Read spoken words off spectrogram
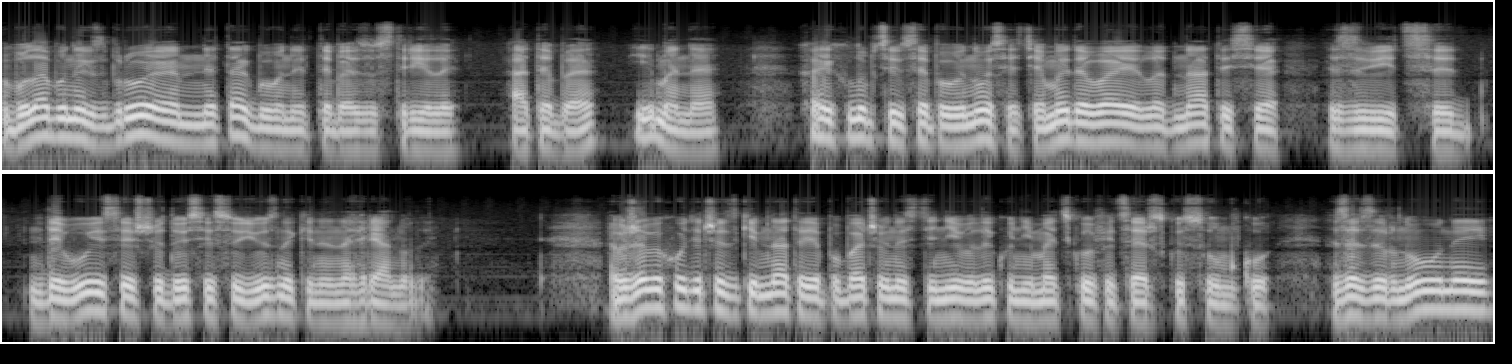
Була б у них зброя, не так би вони тебе зустріли, а тебе і мене. Хай хлопці все повиносять, а ми давай ладнатися звідси. Дивуюся, що досі союзники не нагрянули. Вже виходячи з кімнати, я побачив на стіні велику німецьку офіцерську сумку. Зазирнув у неї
